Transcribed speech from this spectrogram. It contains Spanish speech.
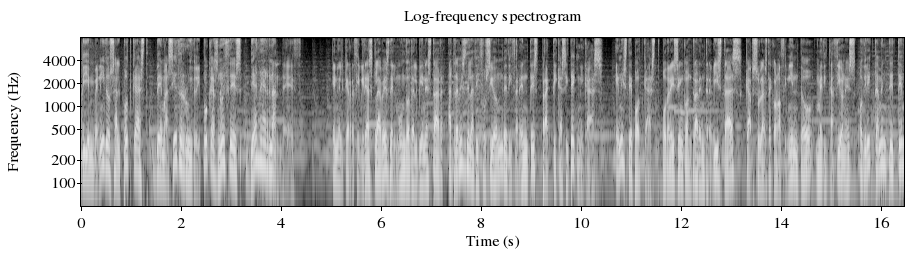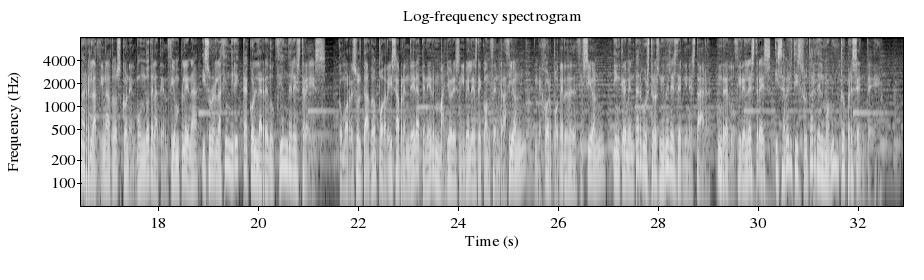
Bienvenidos al podcast Demasiado ruido y pocas nueces de Ana Hernández, en el que recibirás claves del mundo del bienestar a través de la difusión de diferentes prácticas y técnicas. En este podcast podréis encontrar entrevistas, cápsulas de conocimiento, meditaciones o directamente temas relacionados con el mundo de la atención plena y su relación directa con la reducción del estrés. Como resultado, podréis aprender a tener mayores niveles de concentración, mejor poder de decisión, incrementar vuestros niveles de bienestar, reducir el estrés y saber disfrutar del momento presente.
